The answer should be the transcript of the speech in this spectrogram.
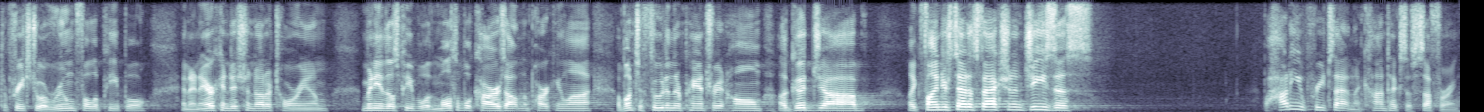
to preach to a room full of people in an air conditioned auditorium, many of those people with multiple cars out in the parking lot, a bunch of food in their pantry at home, a good job, like find your satisfaction in Jesus. But how do you preach that in the context of suffering?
